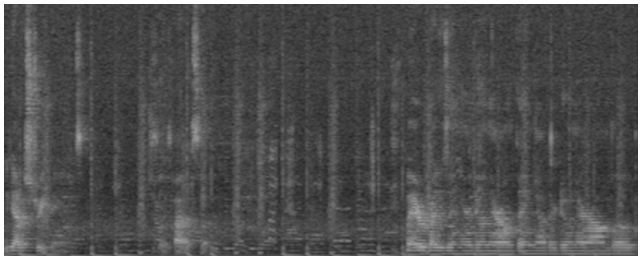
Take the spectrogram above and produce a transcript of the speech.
We got a street dance. So it's hot stuff. But everybody's in here doing their own thing now. They're doing their own little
